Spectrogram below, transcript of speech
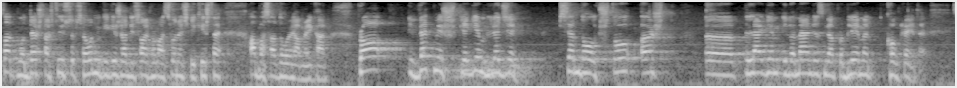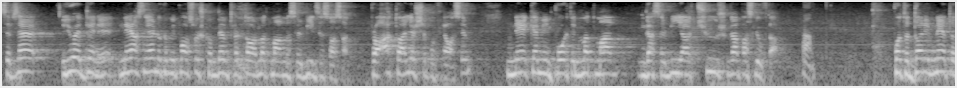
thotë m'u desht ta shtyj sepse unë nuk i kisha disa informacione që i kishte ambasadori amerikan. Pra, i vetmi shpjegim logjik pse ndodh kështu është largim i vëmendjes nga problemet konkrete. Sepse, ju e dini, ne asnjëherë nuk kemi pasur shkëmbim tregtar më të madh me Serbinë se sa sot. Pra, aktualisht që po flasim, ne kemi importin më të madh nga Serbia qysh nga paslufta. Po. Po të donim ne të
